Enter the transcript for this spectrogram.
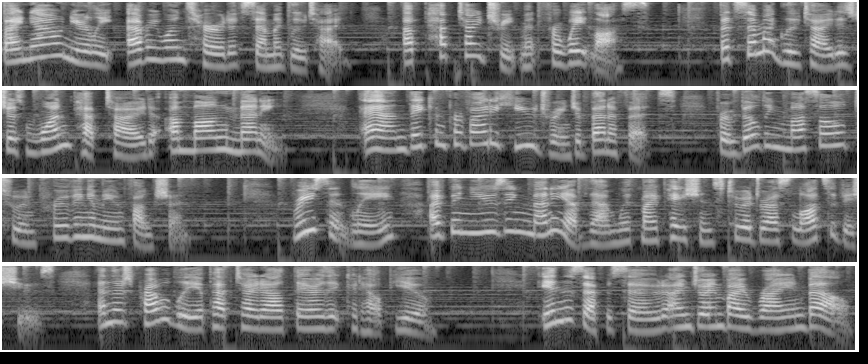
By now, nearly everyone's heard of semaglutide, a peptide treatment for weight loss. But semaglutide is just one peptide among many, and they can provide a huge range of benefits, from building muscle to improving immune function. Recently, I've been using many of them with my patients to address lots of issues, and there's probably a peptide out there that could help you. In this episode, I'm joined by Ryan Bell,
